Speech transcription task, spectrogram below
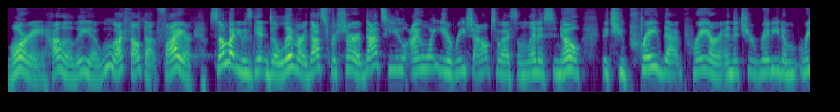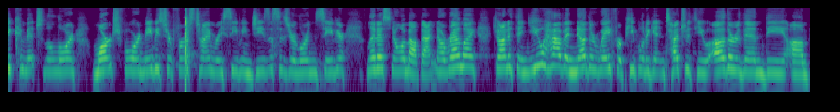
Glory. Hallelujah. Ooh, I felt that fire. Somebody was getting delivered. That's for sure. If that's you, I want you to reach out to us and let us know that you prayed that prayer and that you're ready to recommit to the Lord, march forward. Maybe it's your first time receiving Jesus as your Lord and Savior. Let us know about that. Now, Rabbi Jonathan, you have another way for people to get in touch with you other than the um,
